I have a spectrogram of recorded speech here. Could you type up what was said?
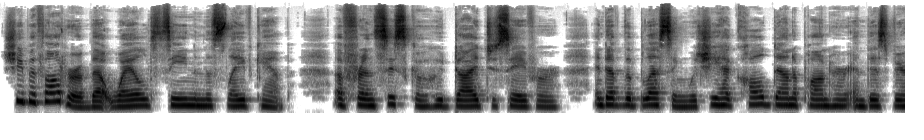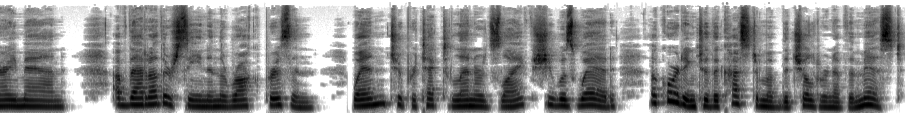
She bethought her of that wild scene in the slave camp, of Francisco who died to save her, and of the blessing which he had called down upon her and this very man, of that other scene in the rock prison, when, to protect Leonard's life, she was wed, according to the custom of the children of the mist,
